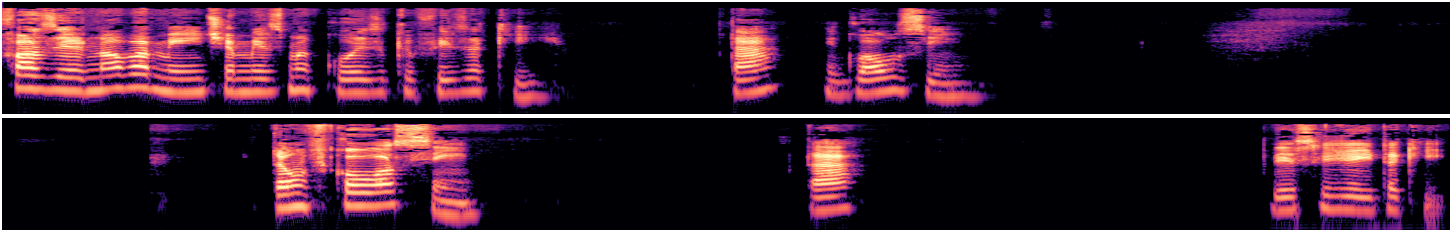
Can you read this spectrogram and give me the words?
fazer novamente a mesma coisa que eu fiz aqui, tá? Igualzinho. Então, ficou assim, tá? Desse jeito aqui,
